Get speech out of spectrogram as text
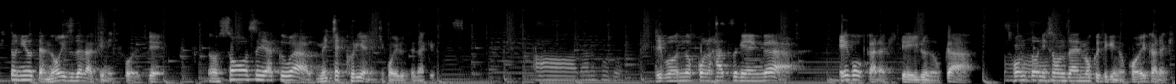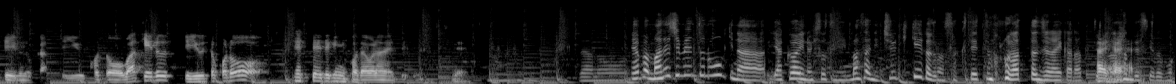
人によってはノイズだらけに聞こえてソース役はめっちゃクリアに聞こえるってだけです。あなるほど。自分のこの発言がエゴから来ているのか本当に存在目的の声から来ているのかっていうことを分けるっていうところを徹底的にこだわらないといけないですね。あのやっぱマネジメントの大きな役割の一つにまさに中期計画の策定ってものがあったんじゃないかなっていうのがあるんですけども、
